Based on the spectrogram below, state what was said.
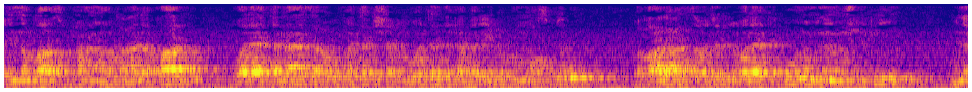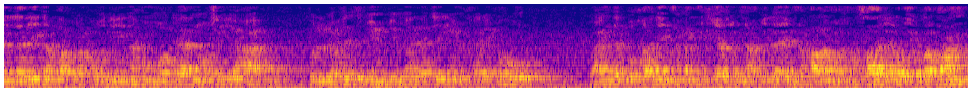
فإن الله سبحانه وتعالى قال ولا تنازعوا فتفشلوا وتذهب ريحكم واصبروا. وقال عز وجل ولا تكونوا من المشركين من الذين فرقوا دينهم وكانوا شيعا. كل حزب بما لديهم فرحون. وعند البخاري من حديث جابر بن عبد الله بن حرام الأنصاري رضي الله عنه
